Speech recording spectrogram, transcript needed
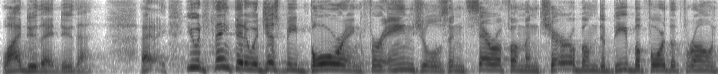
Why do they do that? Uh, you would think that it would just be boring for angels and seraphim and cherubim to be before the throne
